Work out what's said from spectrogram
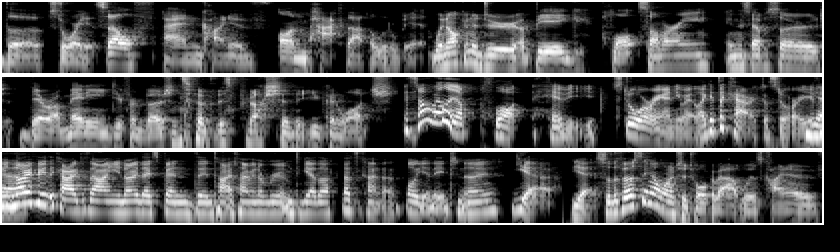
the story itself and kind of unpack that a little bit. We're not going to do a big plot summary in this episode. There are many different versions of this production that you can watch. It's not really a plot heavy story anyway. Like it's a character story. If Yeah. you know who the characters are and you know they spend the entire time in a room together, that's kind of all you need to know. Yeah, yeah. So the first thing I wanted to talk about was kind of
